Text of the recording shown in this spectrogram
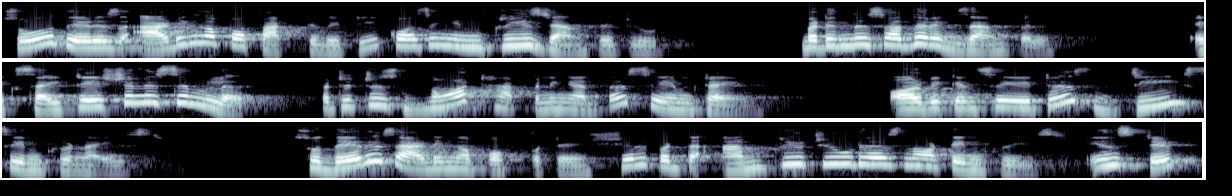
So there is adding up of activity causing increased amplitude. But in this other example, excitation is similar but it is not happening at the same time or we can say it is desynchronized. So there is adding up of potential but the amplitude has not increased. Instead,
